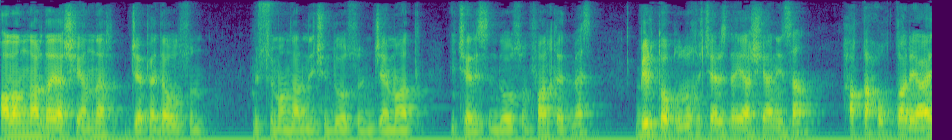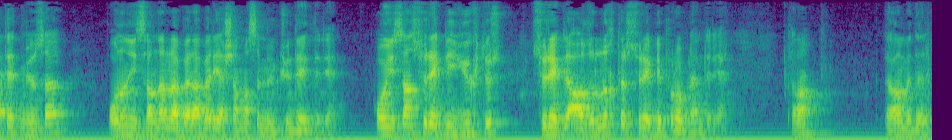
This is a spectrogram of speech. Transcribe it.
alanlarda yaşayanlar cephede olsun, Müslümanların içinde olsun, cemaat içerisinde olsun fark etmez. Bir topluluk içerisinde yaşayan insan hakka hukuka riayet etmiyorsa onun insanlarla beraber yaşaması mümkün değildir yani. O insan sürekli yüktür, Sürekli ağırlıktır, sürekli problemdir yani. Tamam? Devam edelim.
